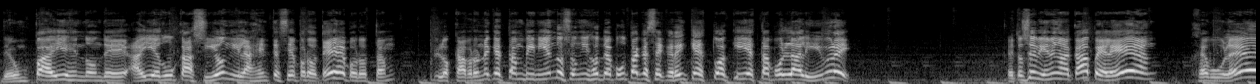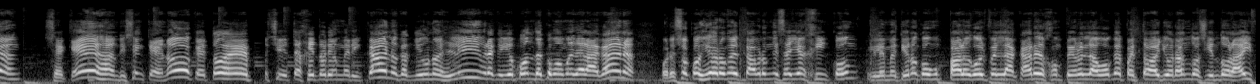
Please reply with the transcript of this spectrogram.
de, un país en donde hay educación y la gente se protege, pero están, los cabrones que están viniendo son hijos de puta que se creen que esto aquí está por la libre. Entonces vienen acá, pelean, rebulean, se quejan, dicen que no, que esto es territorio americano, que aquí uno es libre, que yo ponga como me dé la gana. Por eso cogieron el cabrón ese allá en Rincón y le metieron con un palo de golpe en la cara y le rompieron la boca y después estaba llorando haciendo live.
